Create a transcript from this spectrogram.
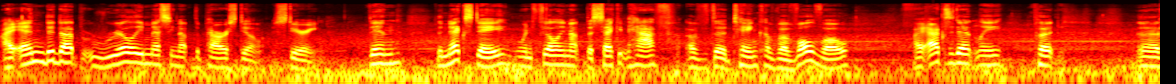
I ended up really messing up the power steering. Then the next day, when filling up the second half of the tank of a Volvo, I accidentally put uh,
